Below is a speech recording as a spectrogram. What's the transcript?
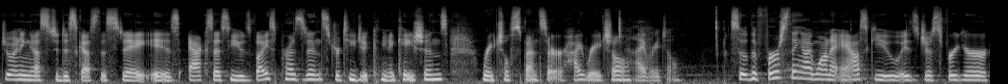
Joining us to discuss this today is Access U's Vice President, Strategic Communications, Rachel Spencer. Hi, Rachel. Hi, Rachel. So, the first thing I want to ask you is just for your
